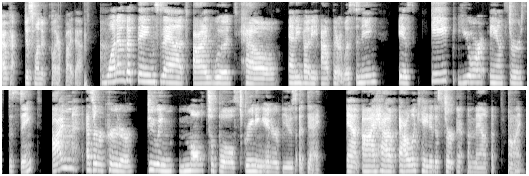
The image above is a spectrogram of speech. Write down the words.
Okay, just wanted to clarify that. Hmm. One of the things that I would tell anybody out there listening is keep your answers succinct. I'm, as a recruiter, doing multiple screening interviews a day, and I have allocated a certain amount of time.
